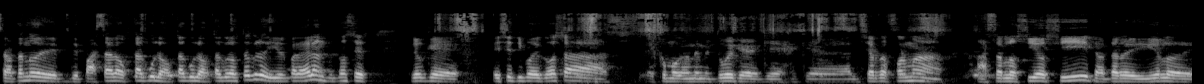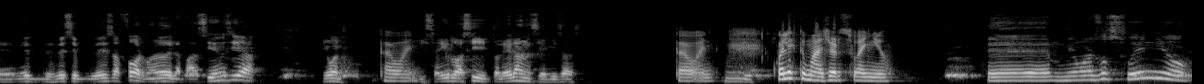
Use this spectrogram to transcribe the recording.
tratando de, pasar obstáculos, obstáculos, obstáculos, obstáculos y ir para adelante. Entonces creo que ese tipo de cosas es como donde me tuve que, que, de cierta forma, hacerlo sí o sí, tratar de vivirlo de, de, esa forma, ¿no? de la paciencia y bueno, y seguirlo así, tolerancia quizás. Está bueno. Mm. ¿Cuál es tu mayor sueño? Eh, mi mayor sueño,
